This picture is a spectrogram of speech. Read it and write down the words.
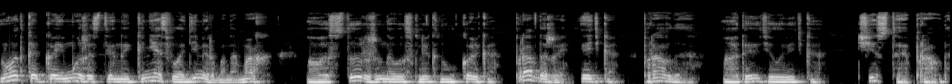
«Вот какой мужественный князь Владимир Мономах!» Восторженно воскликнул Колька. «Правда же, Витька?» «Правда», — ответил Витька. «Чистая правда».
